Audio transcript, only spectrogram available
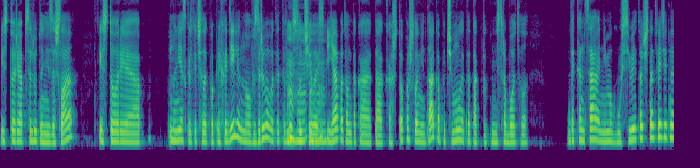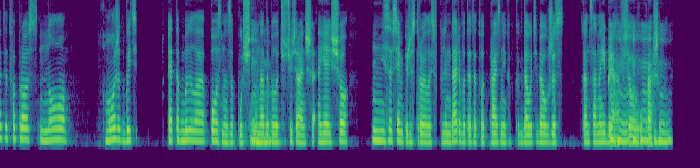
История абсолютно не зашла. История ну, несколько человек поприходили, но взрыва вот этого не uh-huh, случилось. Uh-huh. И я потом такая, так, а что пошло не так, а почему это так вот не сработало? До конца не могу себе точно ответить на этот вопрос, но, может быть, это было поздно запущено, uh-huh. надо было чуть-чуть раньше, а я еще не совсем перестроилась в календарь вот этот вот праздников, когда у тебя уже конца ноября uh-huh, все uh-huh, украшено. Uh-huh.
